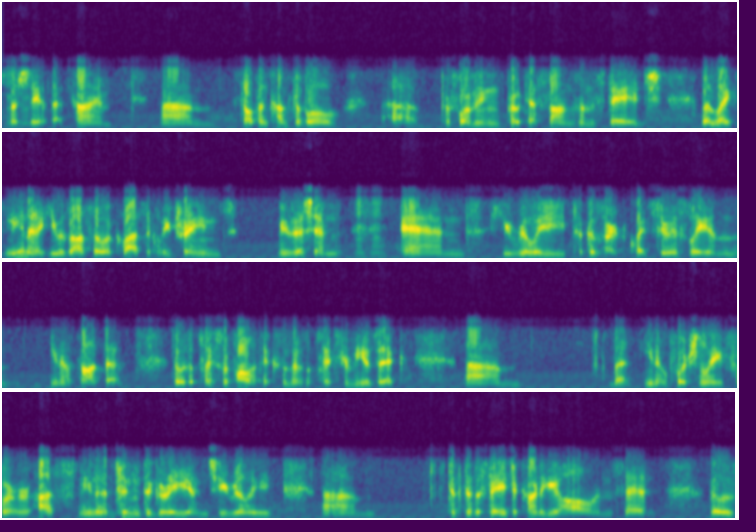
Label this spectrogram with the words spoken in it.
especially mm-hmm. at that time, um, felt uncomfortable uh, performing protest songs on the stage. But like Nina, he was also a classically trained musician, mm-hmm. and he really took his art quite seriously, and you know thought that there was a place for politics and there was a place for music. Um, but you know, fortunately for us, Nina didn't agree, and she really um, took to the stage at Carnegie Hall and said those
